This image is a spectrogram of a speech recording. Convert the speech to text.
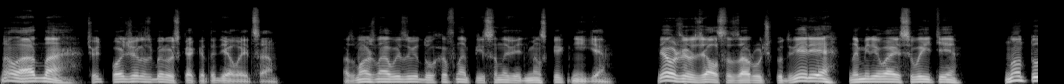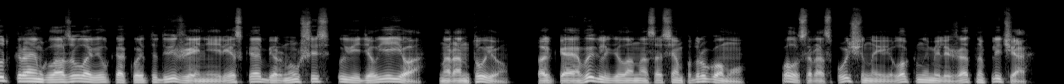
Ну ладно, чуть позже разберусь, как это делается. Возможно, о вызове духов написано в ведьминской книге. Я уже взялся за ручку двери, намереваясь выйти, но тут краем глаза уловил какое-то движение и, резко обернувшись, увидел ее, Нарантую. Только выглядела она совсем по-другому. Волосы распущены и локонами лежат на плечах.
